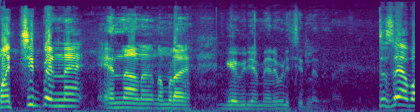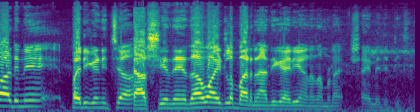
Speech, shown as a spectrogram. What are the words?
മച്ചിപ്പെണ്ണെ എന്നാണ് നമ്മുടെ ഗൗരിയമ്മേനെ വിളിച്ചിട്ടുള്ളത്. എസ് അവാർഡിനെ പരിഗണിച്ച രാഷ്ട്രീയ നേതാവായിട്ടുള്ള ഭരണാധികാരിയാണ് നമ്മുടെ ശൈലജ ടീച്ചർ.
